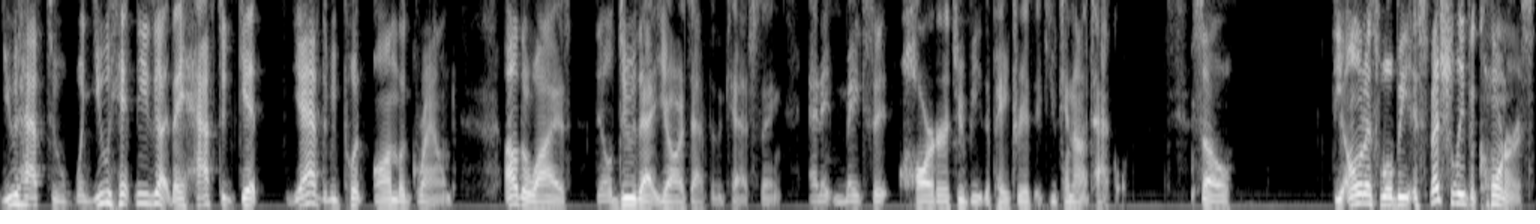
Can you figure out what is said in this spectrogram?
You have to when you hit these guys, they have to get you have to be put on the ground. Otherwise, they'll do that yards after the catch thing, and it makes it harder to beat the Patriots if you cannot tackle. So the onus will be, especially the corners,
